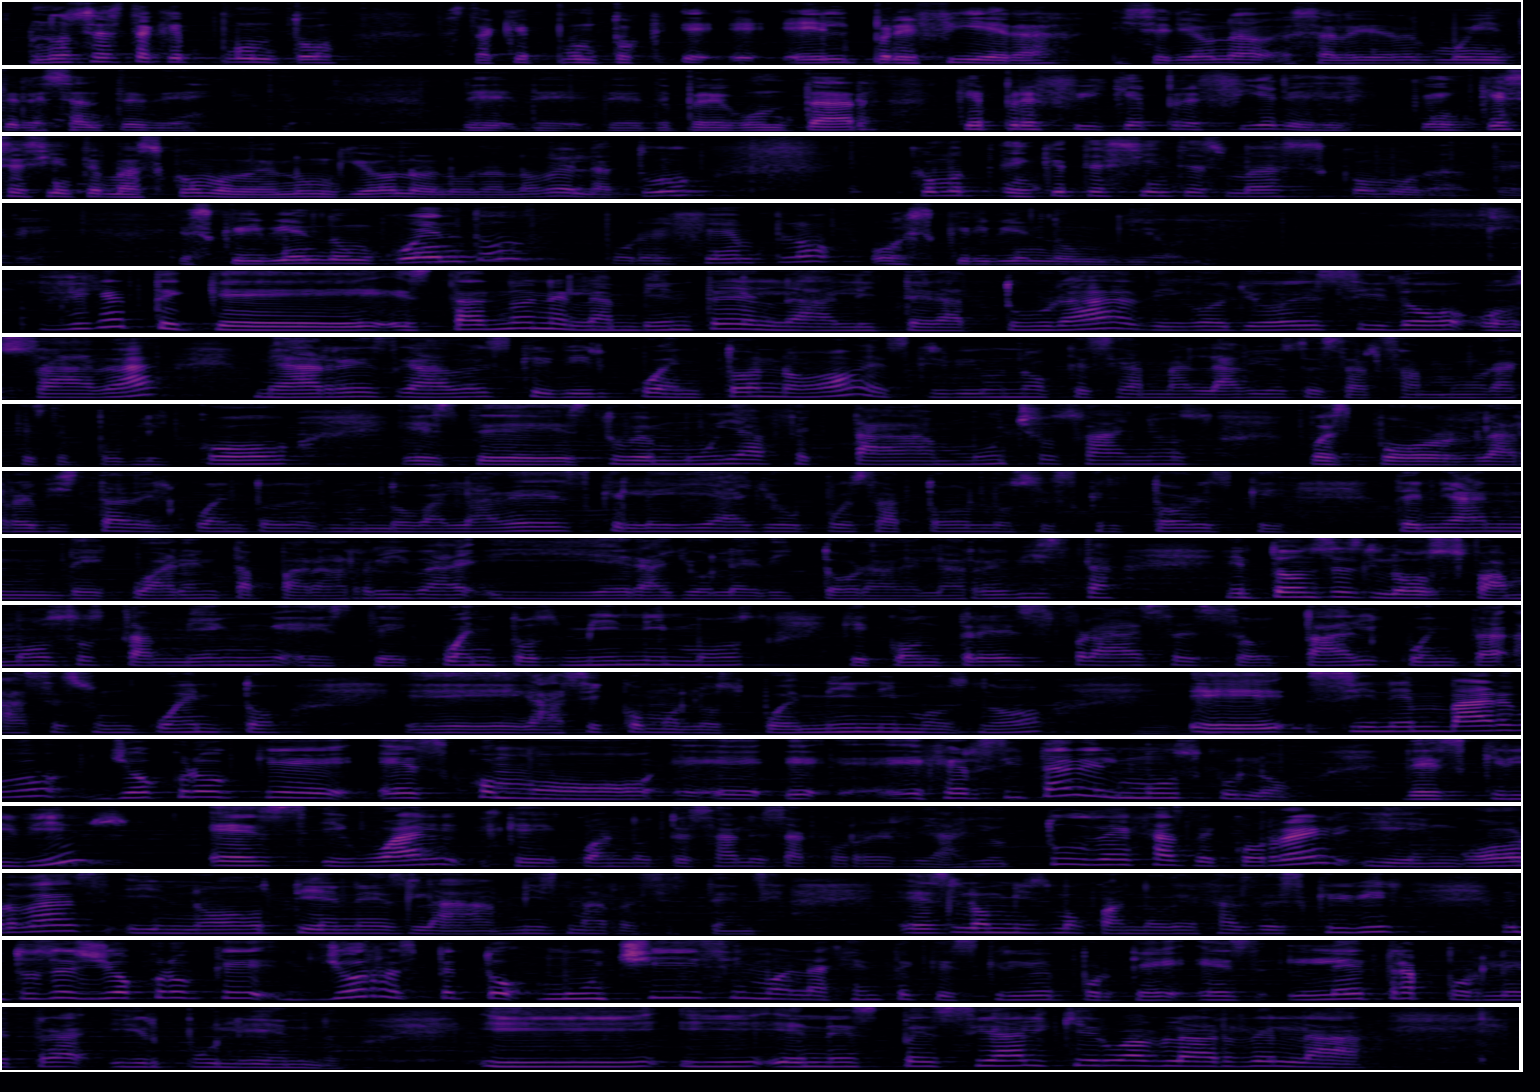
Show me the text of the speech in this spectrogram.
No sé hasta qué punto, hasta qué punto eh, eh, él prefiera, y sería una salida muy interesante de, de, preguntar qué, prefi qué prefiere, en qué se siente más cómodo, en un guion o en una novela. ¿Tú cómo, en qué te sientes más cómoda, Tere? ¿Escribiendo un cuento, por ejemplo, o escribiendo un guion? Fíjate que estando en el ambiente de la literatura, digo, yo he sido osada, me ha arriesgado a escribir cuento, ¿no? Escribí uno que se llama Labios de Zarzamora, que se publicó, este, estuve muy afectada muchos años, pues por la revista del cuento del mundo Valadez, que leía yo pues a todos los escritores que tenían de 40 para arriba y era yo la editora de la revista. Entonces los famosos también este, cuentos mínimos, que con tres frases o tal, cuenta, haces un cuento, eh, así como los poemínimos, ¿no? Eh, sin embargo, yo creo que es como eh, ejercitar el músculo de escribir es igual que cuando te sales a correr diario. Tú dejas de correr y engordas y no tienes la misma resistencia. Es lo mismo cuando dejas de escribir. Entonces yo creo que yo respeto muchísimo a la gente que escribe porque es letra por letra ir puliendo. Y, y en especial quiero hablar de la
